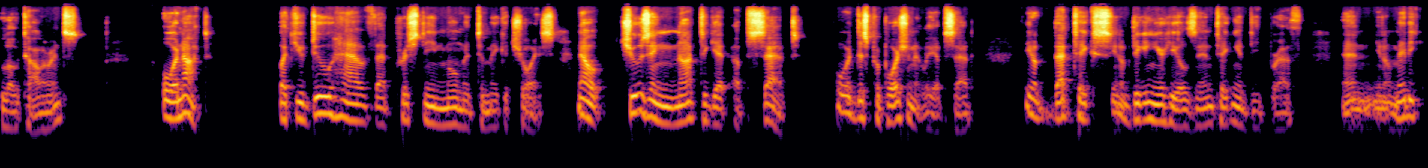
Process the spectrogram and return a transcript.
low tolerance or not. But you do have that pristine moment to make a choice. Now, choosing not to get upset or disproportionately upset, you know, that takes, you know, digging your heels in, taking a deep breath, and, you know, maybe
